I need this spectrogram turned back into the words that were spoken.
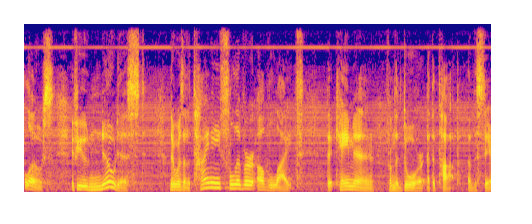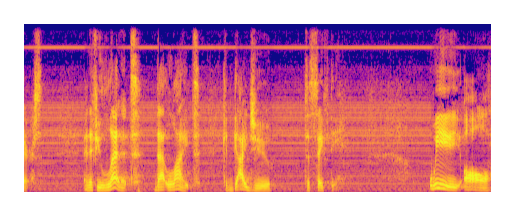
close, if you noticed, there was a tiny sliver of light that came in from the door at the top of the stairs. And if you let it, that light could guide you to safety we all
